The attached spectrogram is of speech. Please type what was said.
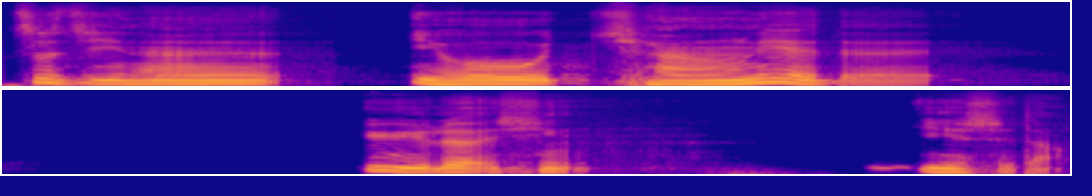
自己呢有强烈的娱乐性，意识到。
